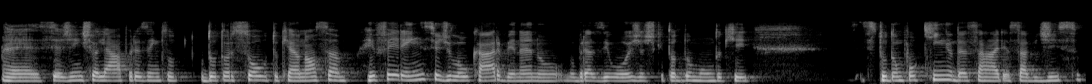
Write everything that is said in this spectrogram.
É, se a gente olhar, por exemplo, o Dr. Souto, que é a nossa referência de low carb né, no, no Brasil hoje, acho que todo mundo que estuda um pouquinho dessa área sabe disso.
